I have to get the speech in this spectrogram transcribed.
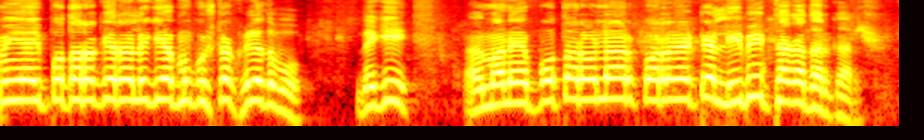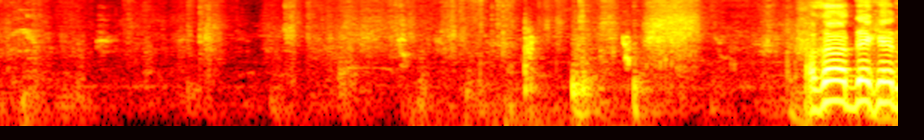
আমি এই প্রতারকের হলে গিয়ে মুখোশটা খুলে দেবো। দেখি মানে প্রতারণার করার একটা লিমিট থাকা দরকার। আচ্ছা দেখেন।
